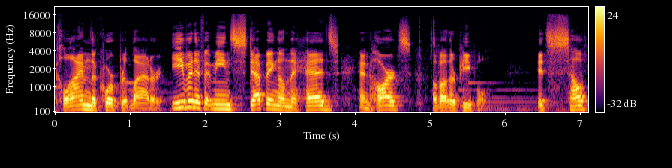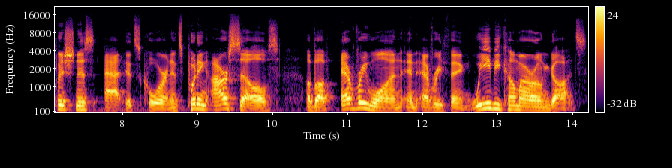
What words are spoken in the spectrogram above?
climb the corporate ladder, even if it means stepping on the heads and hearts of other people. It's selfishness at its core, and it's putting ourselves above everyone and everything. We become our own gods.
